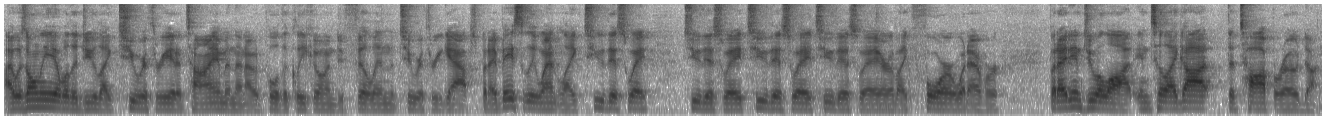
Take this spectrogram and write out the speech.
I was only able to do like two or three at a time, and then I would pull the Cleco and to fill in the two or three gaps. But I basically went like two this way, two this way, two this way, two this way, or like four or whatever. But I didn't do a lot until I got the top row done.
